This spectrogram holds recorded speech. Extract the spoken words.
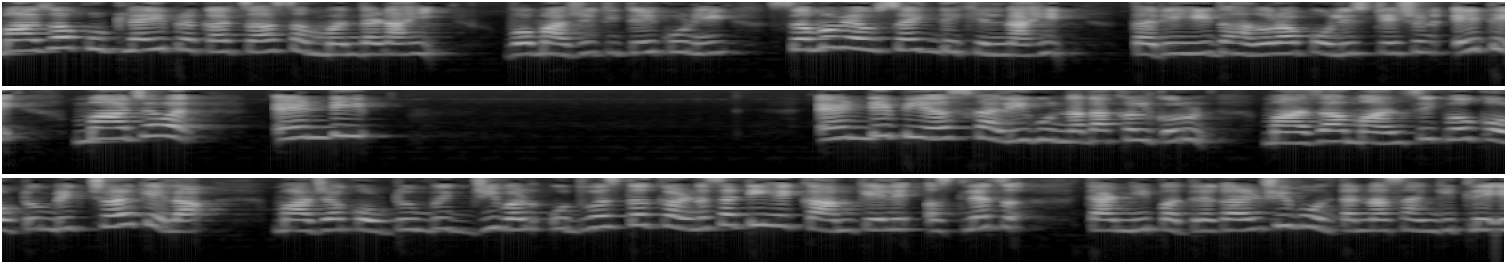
माझा कुठल्याही प्रकारचा संबंध नाही व माझे तिथे कोणी समव्यावसायिक देखील नाहीत. तरीही धानोरा पोलीस स्टेशन येथे माझ्यावर N D N D P खाली गुन्हा दाखल करून माझा मानसिक व कौटुंबिक छळ केला. माझ्या कौटुंबिक जीवन उद्ध्वस्त करण्यासाठी हे काम केले असल्याचं त्यांनी पत्रकारांशी बोलताना सांगितले.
